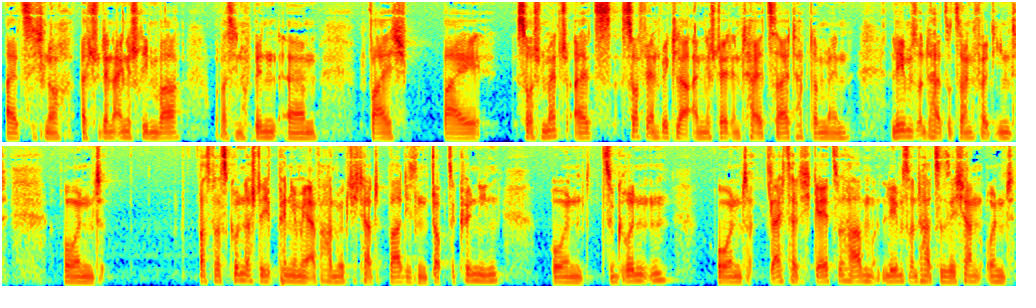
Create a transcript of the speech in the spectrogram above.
als ich noch als Student eingeschrieben war, was ich noch bin, ähm, war ich bei Social Match als Softwareentwickler angestellt in Teilzeit, habe dann meinen Lebensunterhalt sozusagen verdient und was das Gründerstipendium mir einfach ermöglicht hat, war diesen Job zu kündigen und zu gründen und gleichzeitig Geld zu haben Lebensunterhalt zu sichern und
